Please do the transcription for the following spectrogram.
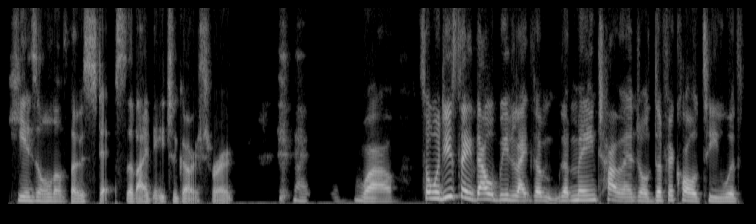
here's all of those steps that I need to go through. Wow. So would you say that would be like the, the main challenge or difficulty with,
